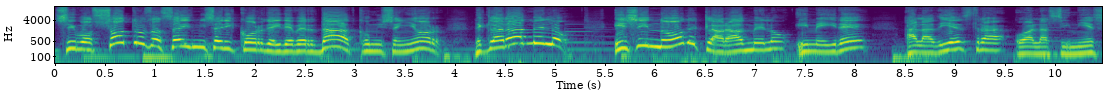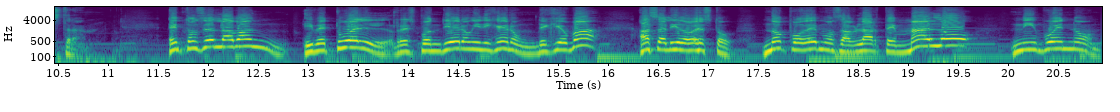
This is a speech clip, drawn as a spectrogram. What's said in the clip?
si vosotros hacéis misericordia y de verdad con mi Señor, declarádmelo. Y si no, declarádmelo y me iré a la diestra o a la siniestra. Entonces Labán y Betuel respondieron y dijeron, de Jehová ha salido esto, no podemos hablarte malo ni bueno.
